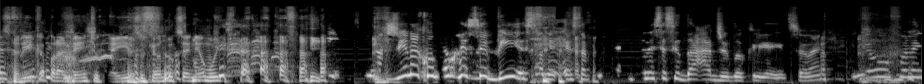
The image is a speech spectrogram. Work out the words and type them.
Explica pra gente o que é isso, que eu não sei nem muito. Imagina quando eu recebi esse, essa necessidade do cliente, né? E eu falei,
